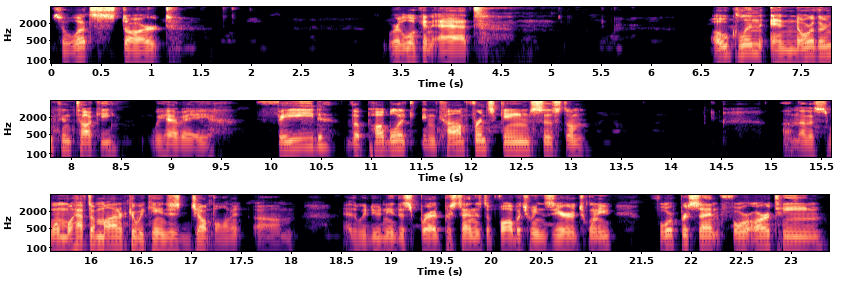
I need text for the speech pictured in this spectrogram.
so let's start. We're looking at Oakland and Northern Kentucky. We have a fade the public in conference game system. Um, now, this is one we'll have to monitor. We can't just jump on it, um, as we do need the spread percentage to fall between 0 to 24% for our team.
